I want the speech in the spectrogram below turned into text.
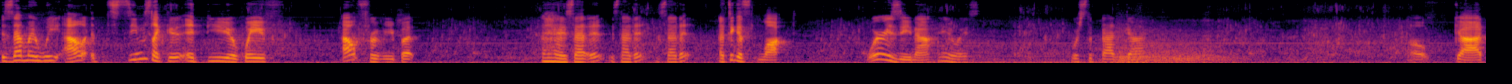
Is that my way out? It seems like it'd be a way out for me, but... Is that it? Is that it? Is that it? I think it's locked. Where is he now? Anyways. Where's the bad guy? Oh, God.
